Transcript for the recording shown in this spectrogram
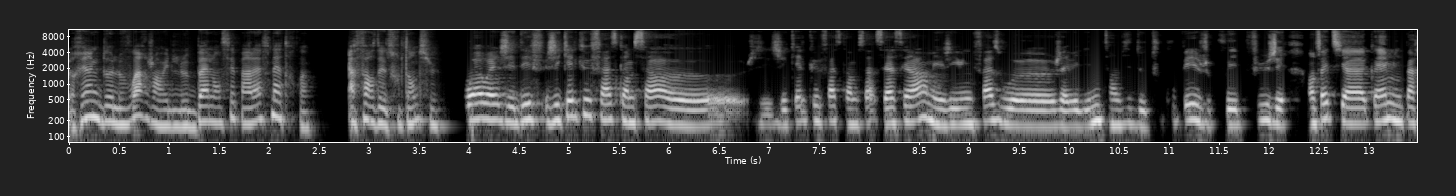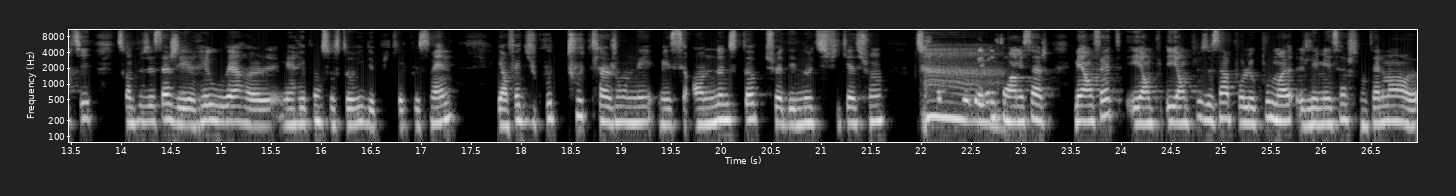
rien que de le voir, j'ai envie de le balancer par la fenêtre, quoi. À force d'être tout le temps dessus. Ouais, ouais, j'ai j'ai quelques phases comme ça. Euh, j'ai quelques phases comme ça. C'est assez rare, mais j'ai eu une phase où euh, j'avais limite envie de tout couper. Je pouvais plus. J'ai, en fait, il y a quand même une partie. Parce qu'en plus de ça, j'ai réouvert euh, mes réponses aux stories depuis quelques semaines. Et en fait, du coup, toute la journée, mais c'est en non-stop, tu as des notifications. Ah. un message. Mais en fait, et en, et en plus de ça, pour le coup, moi, les messages sont tellement euh,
